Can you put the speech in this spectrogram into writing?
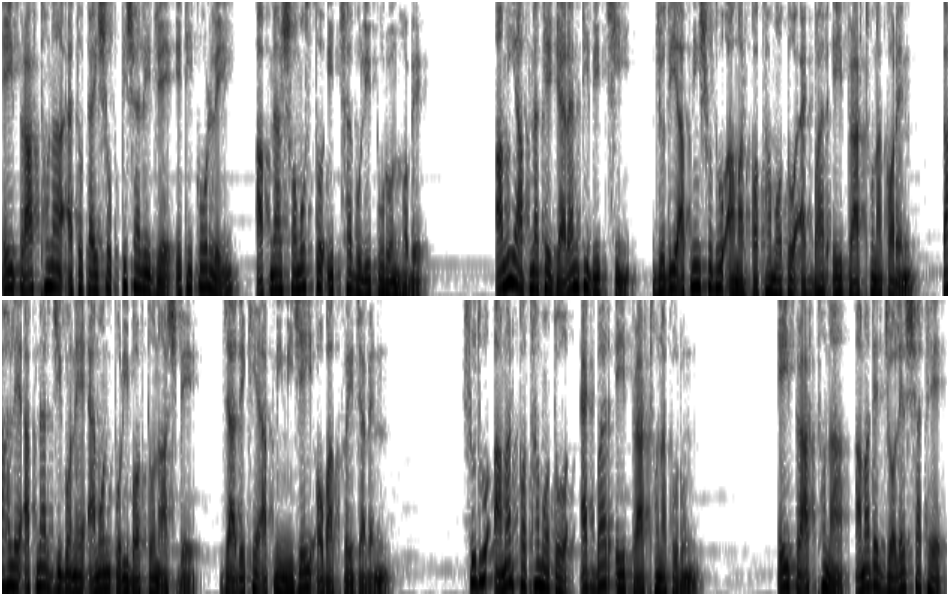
এই প্রার্থনা এতটাই শক্তিশালী যে এটি করলেই আপনার সমস্ত ইচ্ছাগুলি পূরণ হবে। আমি আপনাকে গ্যারান্টি দিচ্ছি, যদি আপনি শুধু আমার কথা মতো একবার এই প্রার্থনা করেন, তাহলে আপনার জীবনে এমন পরিবর্তন আসবে, যা দেখে আপনি নিজেই অবাক হয়ে যাবেন। শুধু আমার কথা মতো একবার এই প্রার্থনা করুন। এই প্রার্থনা আমাদের জলের সাথে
